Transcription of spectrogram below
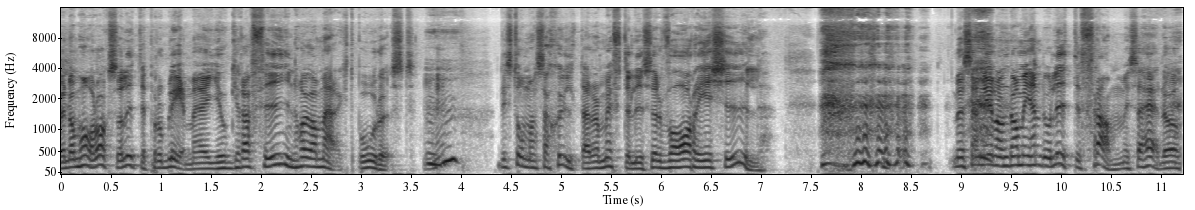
Men de har också lite problem med geografin har jag märkt på Orust. Det står massa skyltar där de efterlyser var är Kil? Men sen är de, de är ändå lite fram i så här då.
